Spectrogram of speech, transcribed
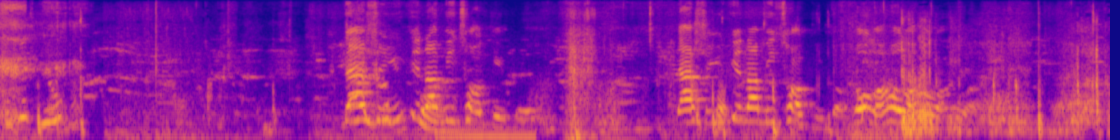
Is it you? Dasher, you cannot be talking, bro. Dasher, you cannot be talking, bro. Hold on, hold on, hold on, hold on.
